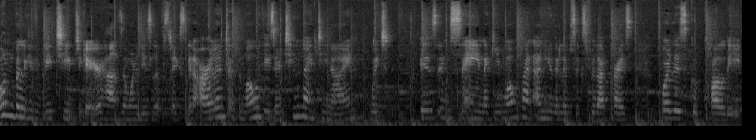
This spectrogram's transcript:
unbelievably cheap to get your hands on one of these lipsticks. In Ireland at the moment these are $2.99 which is insane. Like you won't find any other lipsticks for that price for this good quality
